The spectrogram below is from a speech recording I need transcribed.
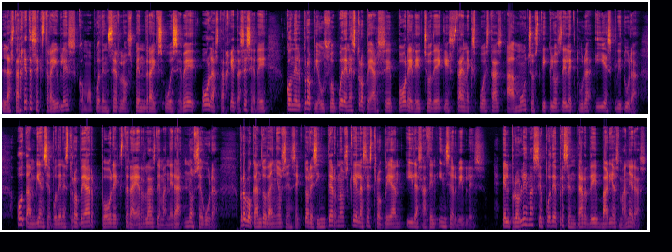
Las tarjetas extraíbles, como pueden ser los pendrives USB o las tarjetas SD, con el propio uso pueden estropearse por el hecho de que están expuestas a muchos ciclos de lectura y escritura, o también se pueden estropear por extraerlas de manera no segura, provocando daños en sectores internos que las estropean y las hacen inservibles. El problema se puede presentar de varias maneras,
